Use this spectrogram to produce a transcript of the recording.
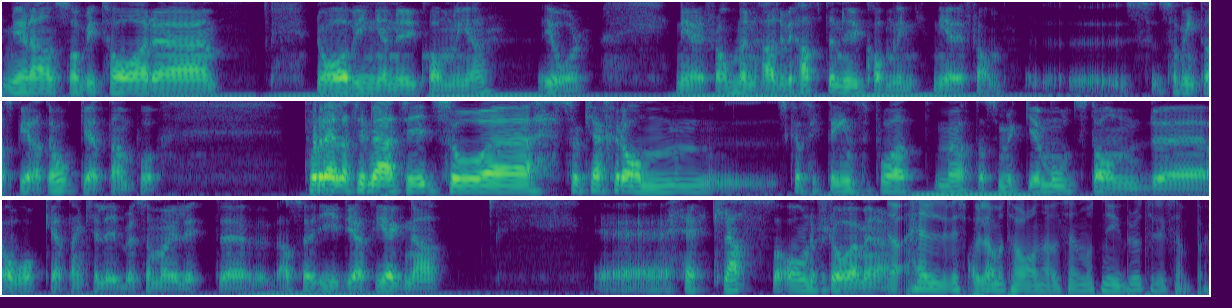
Medan som vi tar... Nu har vi inga nykomlingar i år nerifrån. Men hade vi haft en nykomling nerifrån eh, som inte har spelat i Hockeyettan på på relativ närtid så, eh, så kanske de ska sikta in sig på att möta så mycket motstånd eh, av Hockeyettan-kaliber som möjligt. Alltså i deras egna eh, klass om du förstår vad jag menar. Ja, hellre spela alltså. mot Hanhals än mot Nybro till exempel.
